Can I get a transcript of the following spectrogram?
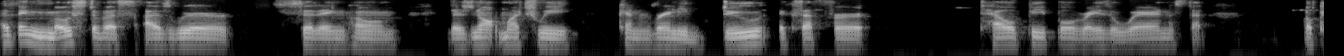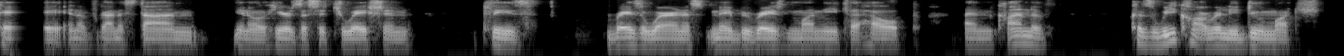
I think most of us, as we're sitting home, there's not much we can really do except for tell people, raise awareness that, okay, in Afghanistan, you know, here's a situation. Please raise awareness, maybe raise money to help and kind of because we can't really do much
